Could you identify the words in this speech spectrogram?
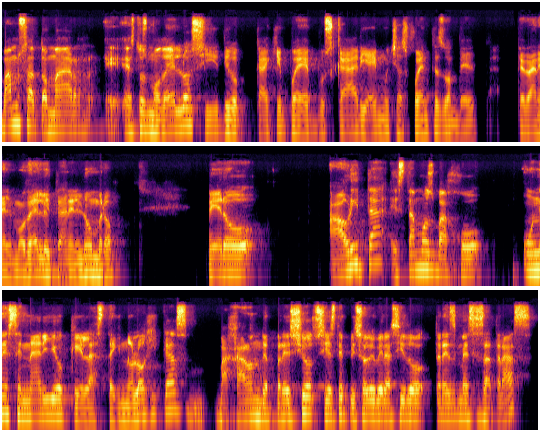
Vamos a tomar eh, estos modelos y digo, cada quien puede buscar y hay muchas fuentes donde te dan el modelo y te dan el número, pero ahorita estamos bajo un escenario que las tecnológicas bajaron de precio. Si este episodio hubiera sido tres meses atrás,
